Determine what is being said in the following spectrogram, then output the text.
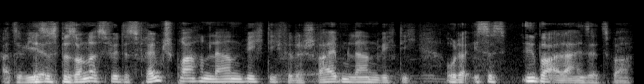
Also ist es besonders für das Fremdsprachenlernen wichtig, für das Schreibenlernen wichtig oder ist es überall einsetzbar?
